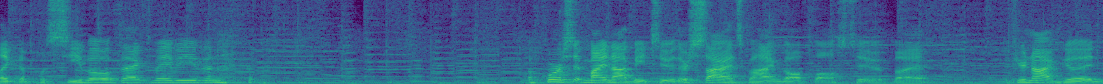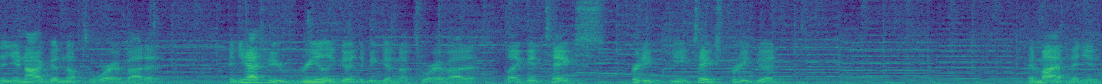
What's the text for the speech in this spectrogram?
Like the placebo effect, maybe even. of course, it might not be too. There's science behind golf balls too, but if you're not good, then you're not good enough to worry about it. And you have to be really good to be good enough to worry about it. Like it takes pretty, it takes pretty good, in my opinion.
